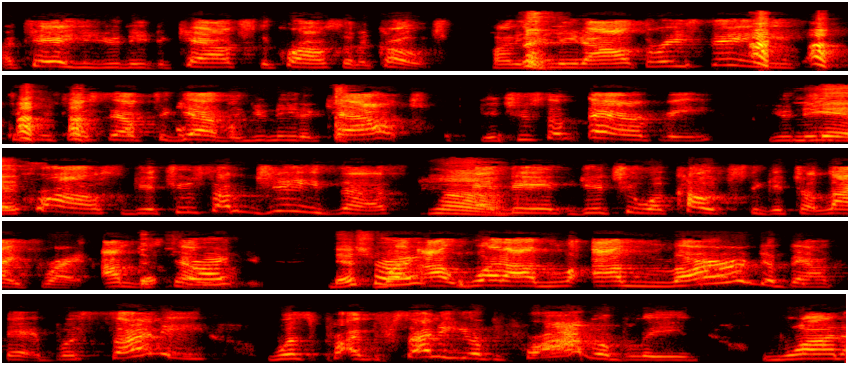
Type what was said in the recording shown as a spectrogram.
I tell you, you need the couch, the cross, and the coach. Honey, you need all three C's to get yourself together. You need a couch, get you some therapy. You need yes. the cross, get you some Jesus, huh. and then get you a coach to get your life right. I'm just That's telling right. you. That's right. I, what I, I learned about that, but Sunny was Sunny, You're probably one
